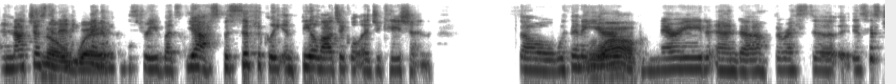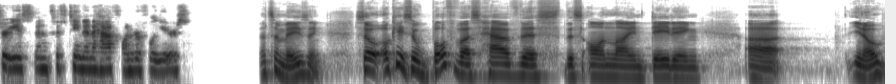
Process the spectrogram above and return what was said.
and not just No in any way. kind of ministry, but yeah, specifically in theological education. So within a year, Wow. we married, and uh, the rest uh, is history. It's been 15 and a half wonderful years. That's amazing. So okay, so both of us have this this online dating, uh, you know,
